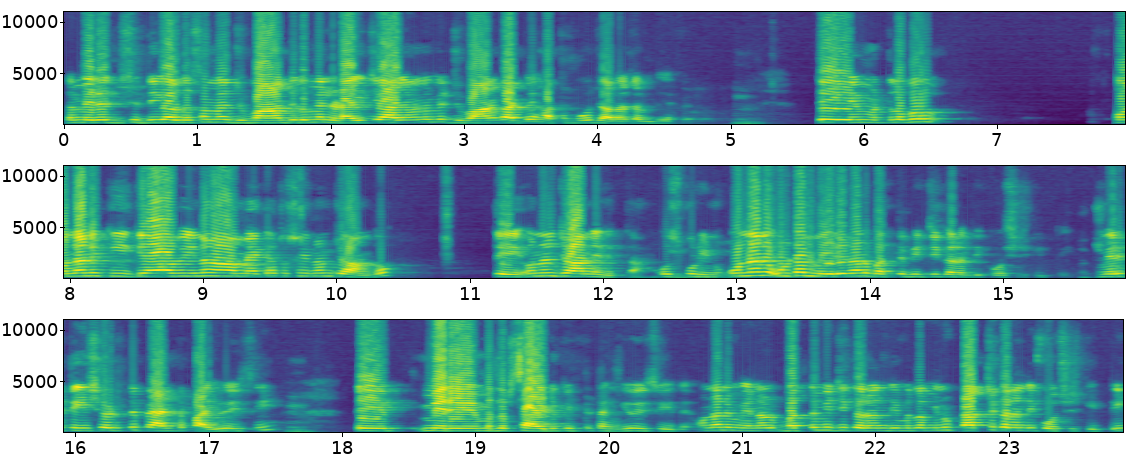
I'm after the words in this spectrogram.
ਤਾਂ ਮੇਰੇ ਸਿੱਧੀ ਗੱਲ ਦੱਸਾਂ ਮੈਂ ਜ਼ੁਬਾਨ ਜਦੋਂ ਮੈਂ ਲੜਾਈ 'ਚ ਆ ਜਾਵਾਂ ਤਾਂ ਮੇਰੀ ਜ਼ੁਬਾਨ ਘੱਟ ਤੇ ਹੱਥ ਬਹੁਤ ਜ਼ਿਆਦਾ ਚੱਲਦੇ ਆ ਫਿਰ ਹੂੰ ਤੇ ਮਤਲਬ ਉਹਨਾਂ ਨੇ ਕੀ ਕਿਹਾ ਵੀ ਨਾ ਮੈਂ ਕਿਹਾ ਤੁਸੀਂ ਇਹਨਾਂ ਨੂੰ ਜਾਣ ਦਿਓ ਤੇ ਉਹਨਾਂ ਨੇ ਜਾਣ ਨਹੀਂ ਦਿੱਤਾ ਉਸ ਕੁੜੀ ਨੂੰ ਉਹਨਾਂ ਨੇ ਉਲਟਾ ਮੇਰੇ ਨਾਲ ਬਦਤਮੀਜ਼ੀ ਕਰਨ ਦੀ ਕੋਸ਼ਿਸ਼ ਕੀਤੀ ਮੇਰੇ ਟੀ-ਸ਼ਰਟ ਤੇ ਪੈਂਟ ਪਾਈ ਹੋਈ ਸੀ ਹੂੰ ਤੇ ਮੇਰੇ ਮਤਲਬ ਸਾਈਡ ਕਿੱਟ ਟੰਗੀ ਹੋਈ ਸੀ ਤੇ ਉਹਨਾਂ ਨੇ ਮੇਰੇ ਨਾਲ ਬਦਤਮੀਜ਼ੀ ਕਰਨ ਦੀ ਮਤਲਬ ਮੈਨੂੰ ਟੱਚ ਕਰਨ ਦੀ ਕੋਸ਼ਿਸ਼ ਕੀਤੀ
